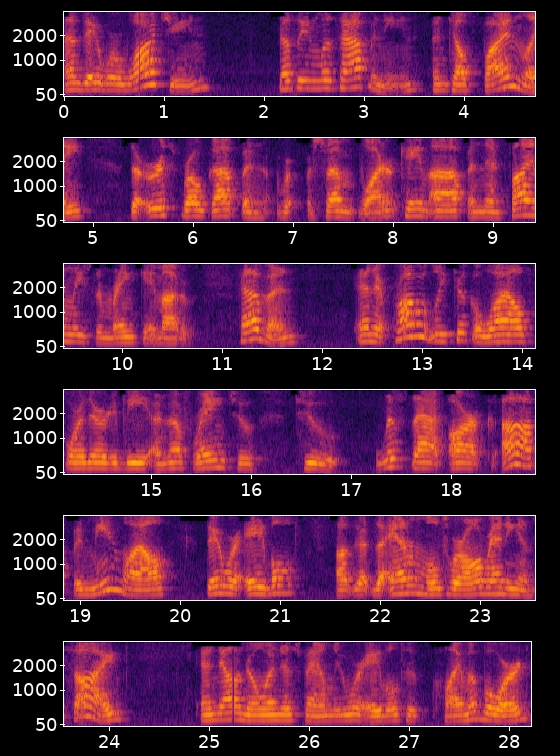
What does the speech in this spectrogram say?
And they were watching, nothing was happening until finally the earth broke up and some water came up and then finally some rain came out of heaven and it probably took a while for there to be enough rain to to lift that ark up and meanwhile they were able uh, the, the animals were already inside and now Noah and his family were able to climb aboard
